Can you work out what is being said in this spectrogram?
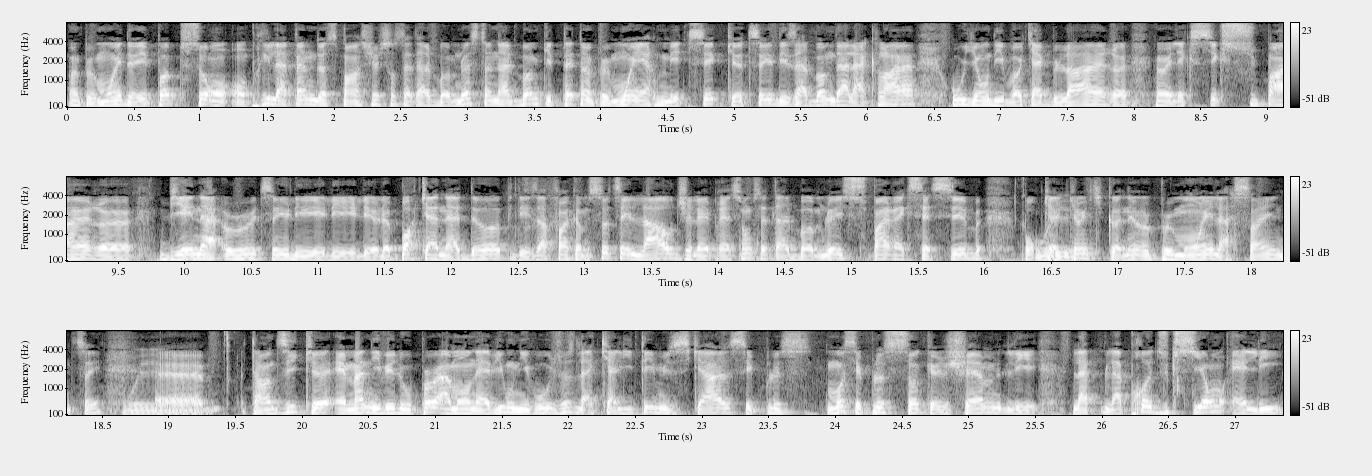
un peu moins de hip-hop, tout ça, ont, ont pris la peine de se pencher sur cet album-là. C'est un album qui est peut-être un peu moins hermétique que tu sais des albums d'Ala Claire où ils ont des vocabulaires, euh, un lexique super euh, bien à eux, tu sais les, les, les- le bas Canada puis des affaires comme ça. Tu sais, Loud, j'ai l'impression que cet album-là est super accessible pour Oui. quelqu'un qui connaît un peu moins la scène, tu sais. Oui, Euh, tandis que Eman et Looper, à mon avis, au niveau juste de la qualité musicale, c'est plus, moi, c'est plus ça que j'aime. La, la production, elle est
